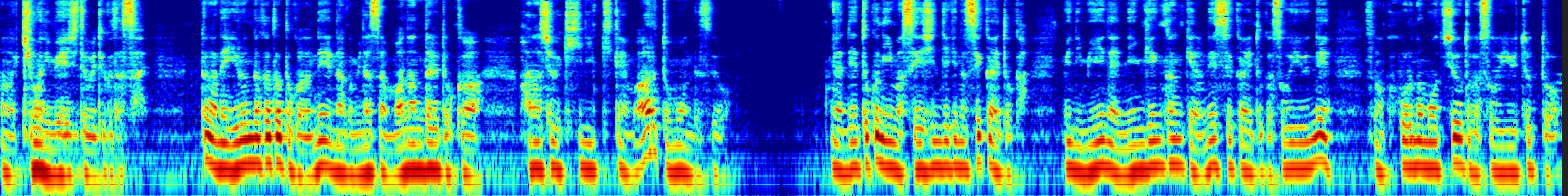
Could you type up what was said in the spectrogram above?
あの肝に銘じておいてください。だからねいろんな方とかでねなんか皆さん学んだりとか話を聞きに行く機会もあると思うんですよ。で特に今精神的な世界とか目に見えない人間関係のね世界とかそういうねその心の持ちようとかそういうちょっと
